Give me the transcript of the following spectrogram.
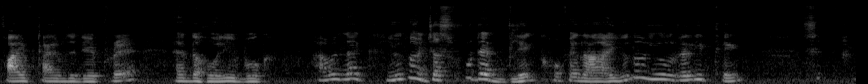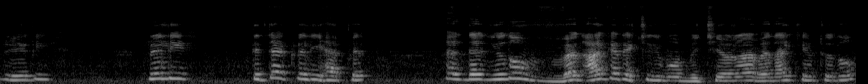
five times a day prayer, and the holy book. I was like, you know, just for that blink of an eye, you know, you really think, really, really, did that really happen? And then, you know, when I get actually more mature, when I came to know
